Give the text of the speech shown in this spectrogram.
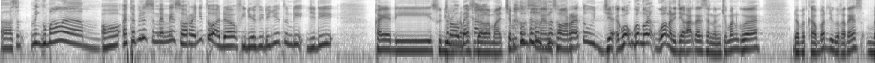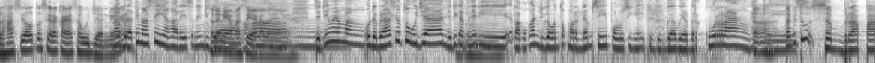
uh, sen- minggu malam. Oh, eh tapi itu Seninnya sorenya tuh ada video-videonya tuh di. Jadi kayak di Sudirman apa segala macem tuh Senin sore tuh hujan. Gua gua gua, gua gak di Jakarta di Senin, cuman gue dapat kabar juga katanya berhasil tuh si rekayasa hujannya. Nah berarti masih yang hari Senin juga. Senin ya, masih ya Ah. katanya. Jadi memang udah berhasil tuh hujan. Jadi katanya dilakukan juga untuk meredam si polusinya itu juga biar berkurang at Uh, least. tapi tuh seberapa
